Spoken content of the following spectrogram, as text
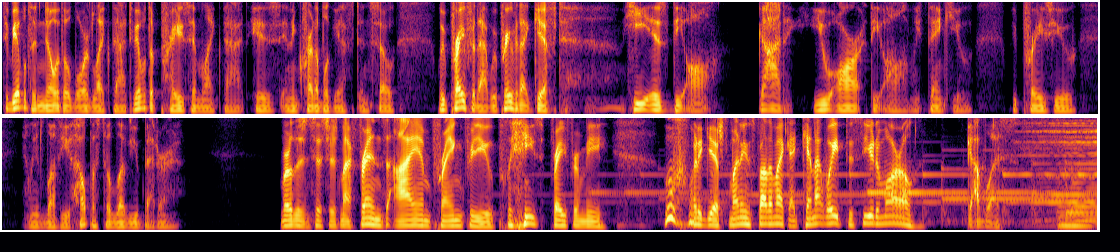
To be able to know the Lord like that, to be able to praise him like that is an incredible gift. And so we pray for that. We pray for that gift. He is the all. God, you are the all. We thank you. We praise you and we love you. Help us to love you better. Brothers and sisters, my friends, I am praying for you. Please pray for me. What a gift. My name is Father Mike. I cannot wait to see you tomorrow. God bless.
